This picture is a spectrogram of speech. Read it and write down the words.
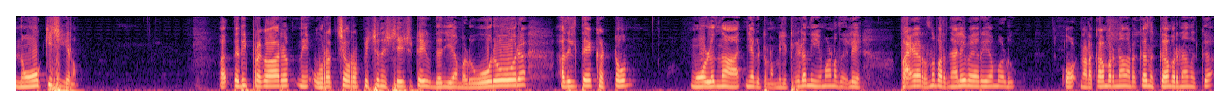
നോക്കി ചെയ്യണം. പദ്ധതി പ്രകാരം നീ ഉറച്ചുറപ്പിച്ച് നിശ്ചയിച്ചിട്ടേ യുദ്ധം ചെയ്യാൻ പാടൂ. ഓരോരോ അതിലത്തെ ഘട്ടവും മുകളിൽ ആജ്ഞ കിട്ടണം. മിലിറ്ററിയുടെ നിയമമാണത് അല്ലേ? ഫയർ എന്ന് പറഞ്ഞാലേ ഫയർ ചെയ്യാൻ പാടൂ. ഓ നടക്കാൻ പറഞ്ഞാൽ നടക്കുക നിൽക്കാൻ പറഞ്ഞാൽ നിൽക്കുക.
